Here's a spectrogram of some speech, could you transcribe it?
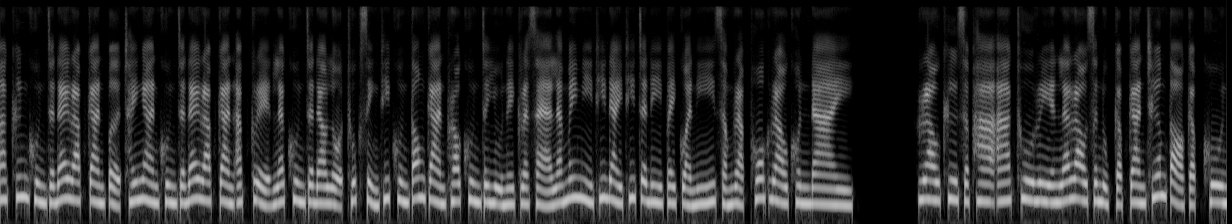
มากขึ้น คุณจะได้รับการเปิดใช้งาน คุณจะได้รับการอัปเกรด และคุณจะดาวน์โหลดทุกสิ่งที่คุณต้องการ เพราะคุณจะอยู่ในกระแสและไม่มีที่ใดที่จะดีไปกว่านี้สำหรับพวกเราคนใดเราคือสภาอาร์คทูเรียนและเราสนุกกับการเชื่อมต่อกับคุณ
